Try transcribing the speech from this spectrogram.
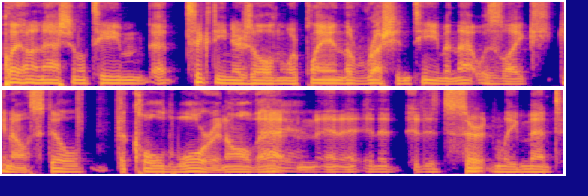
play on a national team at 16 years old and we're playing the Russian team. And that was like, you know, still the Cold War and all that. Yeah. And, and, it, and it, it certainly meant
